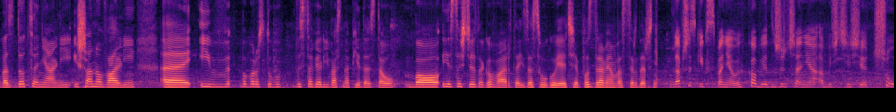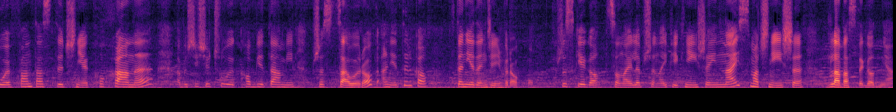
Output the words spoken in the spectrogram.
Was doceniali i szanowali e, i w, po prostu wystawiali Was na piedestał, bo jesteście tego warte i zasługujecie. Pozdrawiam Was serdecznie. Dla wszystkich wspaniałych kobiet życzenia, abyście się czuły fantastycznie kochane, abyście się czuły kobietami przez cały rok, a nie tylko w ten jeden dzień w roku. Wszystkiego, co najlepsze, najpiękniejsze i najsmaczniejsze dla Was tego dnia.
